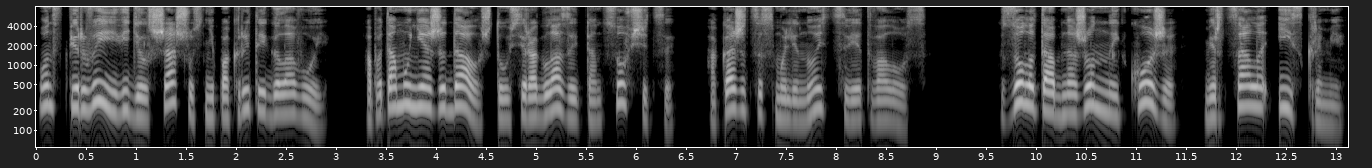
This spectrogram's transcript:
Он впервые видел Шашу с непокрытой головой, а потому не ожидал, что у сероглазой танцовщицы окажется смоляной цвет волос. Золото обнаженной кожи мерцало искрами,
